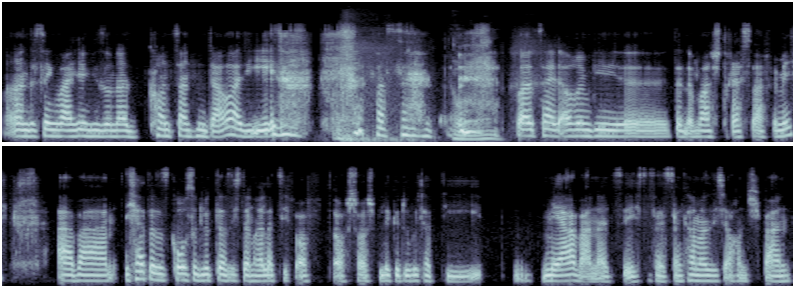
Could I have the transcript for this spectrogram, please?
Und deswegen war ich irgendwie so einer konstanten Dauerdiät, was, oh was halt auch irgendwie äh, dann immer Stress war für mich. Aber ich hatte das große Glück, dass ich dann relativ oft auch Schauspieler gedubelt habe, die mehr waren als ich. Das heißt, dann kann man sich auch entspannen.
